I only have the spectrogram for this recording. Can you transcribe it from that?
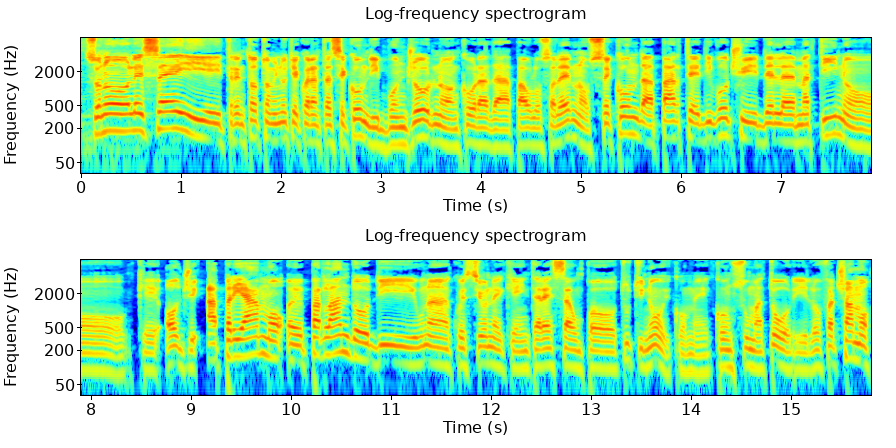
Sono le 6, 38 minuti e 40 secondi, buongiorno ancora da Paolo Salerno, seconda parte di Voci del Mattino che oggi apriamo eh, parlando di una questione che interessa un po' tutti noi come consumatori, lo facciamo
